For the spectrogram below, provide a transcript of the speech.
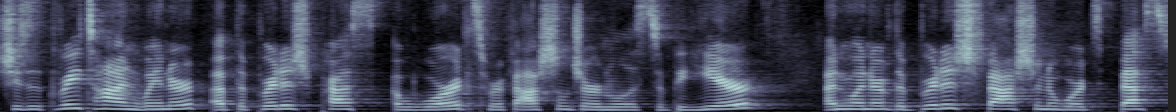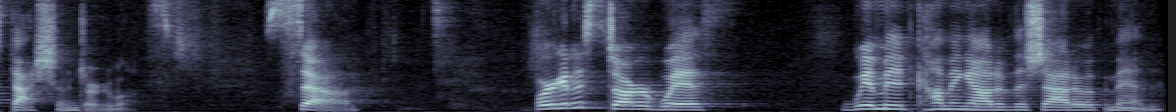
She's a three time winner of the British Press Awards for Fashion Journalist of the Year and winner of the British Fashion Awards Best Fashion Journalist. So, we're going to start with women coming out of the shadow of men.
